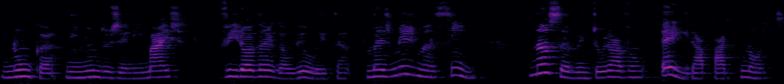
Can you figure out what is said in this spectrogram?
Nunca nenhum dos animais vira o dragão violeta, mas mesmo assim não se aventuravam a ir à parte norte.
